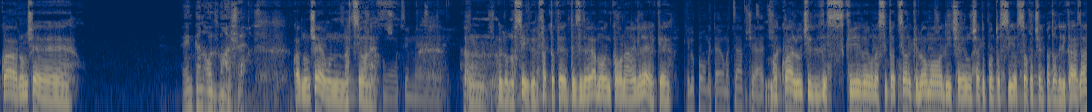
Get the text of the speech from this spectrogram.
qua non c'è qua non c'è un'azione. Allora sì, il fatto che desideriamo incoronare il re, che ma qua lui ci descrive una situazione che l'uomo dice a un certo punto sì, io so che c'è il padrone di casa,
